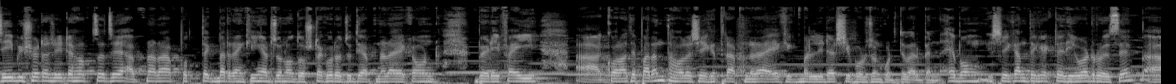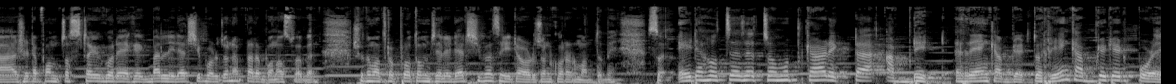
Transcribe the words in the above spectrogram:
যেই বিষয়টা, সেটা হচ্ছে যে আপনারা প্রত্যেকবার র্যাঙ্কিংয়ের জন্য দশটা করে যদি আপনারা অ্যাকাউন্ট ভেরিফাই করাতে পারেন, তাহলে সেক্ষেত্রে আপনারা এক একবার লিডারশিপ অর্জন করতে পারবেন। এবং সেখান থেকে একটা রিওয়ার্ড রয়েছে সেটা পঞ্চাশ টাকা করে এক একবার লিডারশিপ অর্জন আপনারা বোনাস পাবেন। শুধুমাত্র প্রথম যে লিডারশিপ আছে এইটা অর্জন করার মাধ্যমে। সো এইটা হচ্ছে যে চমৎকার একটা আপডেট র্যাঙ্ক আপডেট তো র্যাঙ্ক আপডেটের পরে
